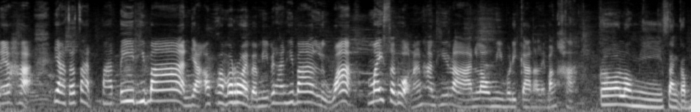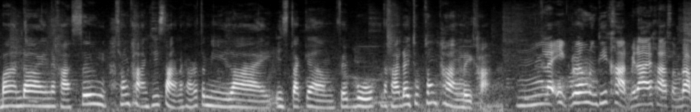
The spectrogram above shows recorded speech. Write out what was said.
เนี่ยค่ะ อยากจะจัดปาร์ตี้ที่บ้าน อยากเอาความอร่อยแบบนี้ไปทานที่บ้าน หรือว่าไม่สะดวกนั่งทานที่ร้าน เรามีบริการอะไรบ้างคะ ก็เรามีสั่งกลับบ้านได้นะคะ ซึ่งช่องทางที่สั่งนะคะก็จะมี Line Instagram Facebook นะคะ ได้ทุกช่องทางเลยค่ะ อืมและอีกเรื่องหนึ่งที่ขาดไม่ได้ค่ะสำหรับ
